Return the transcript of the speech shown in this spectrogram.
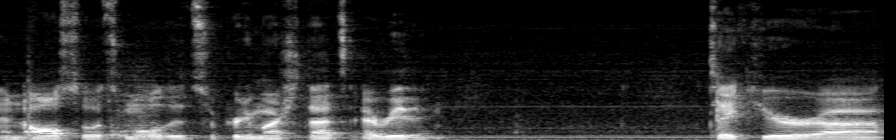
and also it's molded so pretty much that's everything take your uh,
